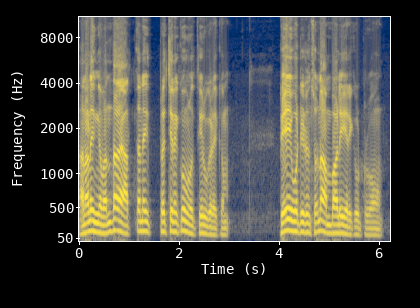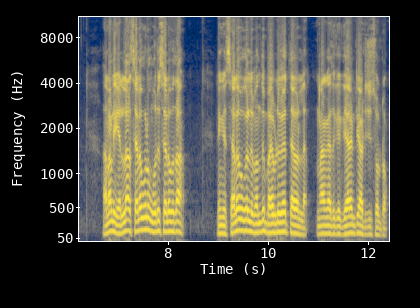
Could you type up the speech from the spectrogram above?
அதனால் இங்கே வந்தால் அத்தனை பிரச்சனைக்கும் உங்களுக்கு தீர்வு கிடைக்கும். பேய் ஓட்டிடுன்னு சொன்னால் அம்பாலையும் இறக்கி விட்ருவோம் அதனால் எல்லா செலவுகளும் ஒரு செலவு தான். நீங்கள் செலவுகள் வந்து பயப்படவே தேவையில்லை. நாங்கள் அதுக்கு கேரண்டி அடித்து சொல்கிறோம்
